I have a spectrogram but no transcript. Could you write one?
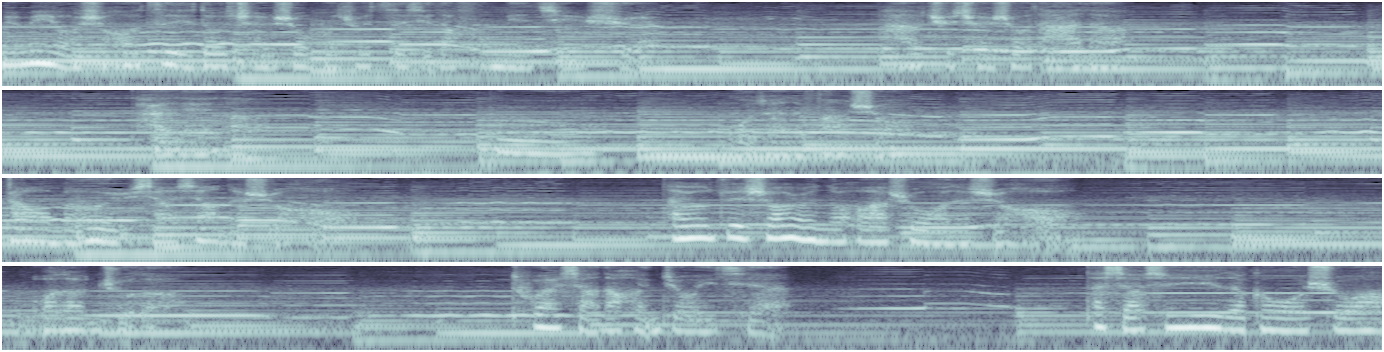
明明有时候自己都承受不住自己的负面情绪，还要去承受他的，想象的时候，他用最伤人的话说我的时候，我愣住了。突然想到很久以前，他小心翼翼的跟我说，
